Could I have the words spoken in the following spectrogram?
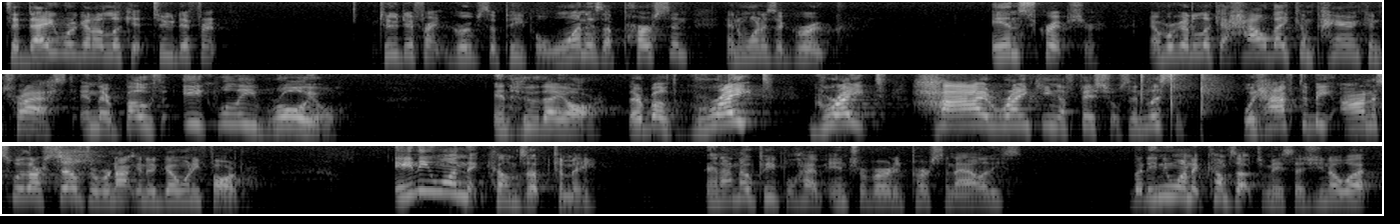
Today we're going to look at two different, two different groups of people. One is a person and one is a group in Scripture. And we're going to look at how they compare and contrast. And they're both equally royal in who they are. They're both great, great, high ranking officials. And listen, we have to be honest with ourselves or we're not going to go any farther. Anyone that comes up to me, and I know people have introverted personalities, but anyone that comes up to me and says, you know what,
